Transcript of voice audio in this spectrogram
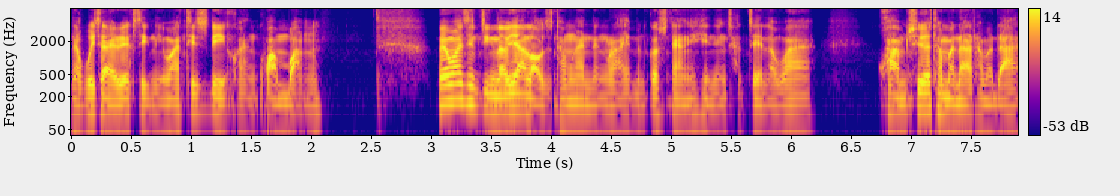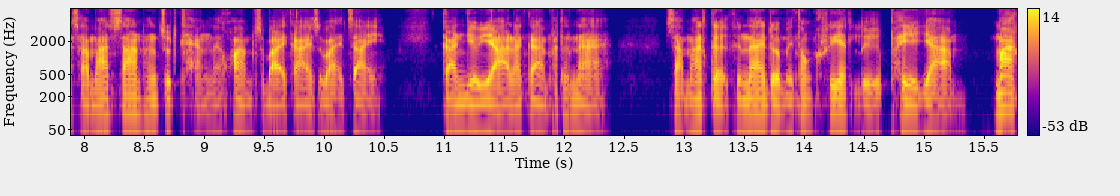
นักวิจัยเรียกสิ่งนี้ว่าทฤษฎีแขวงความหวัง ไม่ว่าจริงๆ แล้วยาหลอกจะทำงานอย่างไร มันก็แสดงให้เห็นอย่างชัดเจนแล้วว่า ความเชื่อธรรมดาธรรมดาสามารถสร้างทั้งจุดแข็งและความสบายกายสบายใจ การเยียวยาและการพัฒนา สามารถเกิดขึ้นได้โดยไม่ต้องเครียดหรือพยายามมาก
